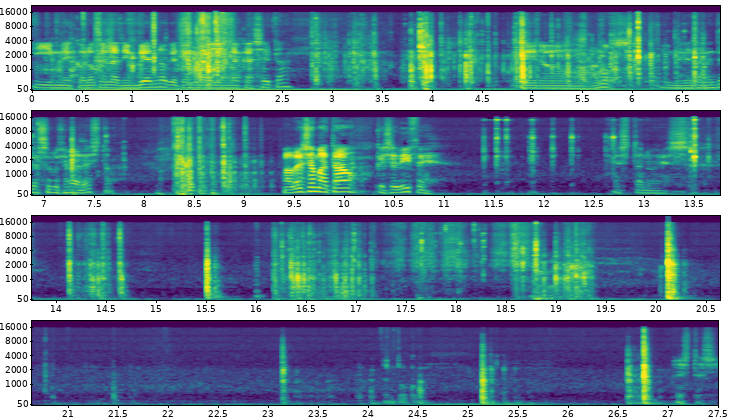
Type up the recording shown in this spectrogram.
y me coloquen las de invierno que tengo ahí en la caseta. Pero vamos, inmediatamente a solucionar esto. Para haberse matado, que se dice. Esta no es. A ver. Tampoco. Esta sí.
